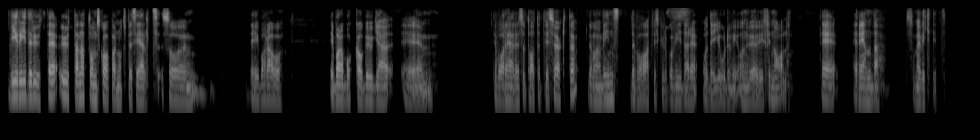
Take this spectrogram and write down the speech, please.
vi rider ut det utan att de skapar något speciellt. Så mm, det är bara att, det är bara att bocka och buga. Ehm, det var det här resultatet vi sökte. Det var en vinst. Det var att vi skulle gå vidare och det gjorde vi och nu är vi i final. Det är det enda som är viktigt.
